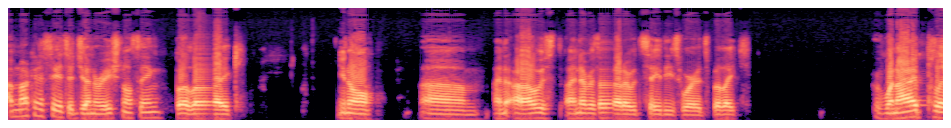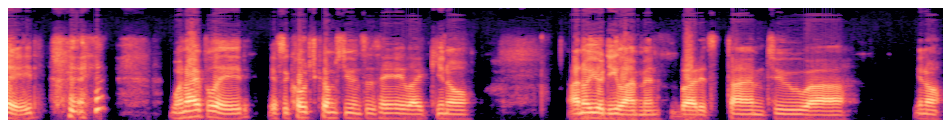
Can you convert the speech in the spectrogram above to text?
I'm not going to say it's a generational thing, but like you know, um, I, I always I never thought I would say these words, but like when I played, when I played, if the coach comes to you and says, "Hey, like you know, I know you're a D lineman, but it's time to uh, you know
